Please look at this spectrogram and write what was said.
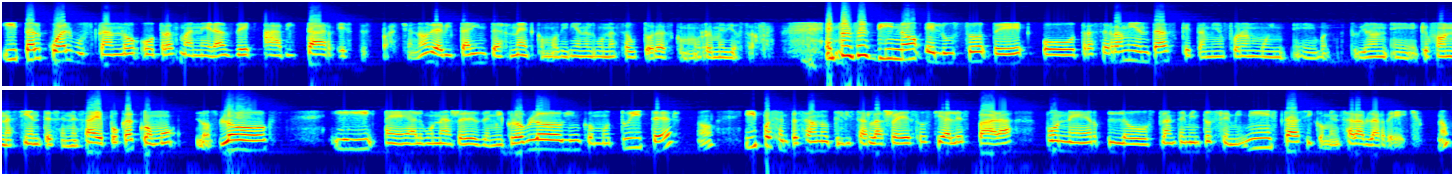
y tal cual buscando otras maneras de habitar este espacio, ¿no? De habitar Internet, como dirían algunas autoras como Remedios Zafra. Entonces vino el uso de otras herramientas que también fueron muy, eh, bueno, tuvieron, eh, que fueron nacientes en esa época, como los blogs y eh, algunas redes de microblogging como Twitter, ¿no? Y pues empezaron a utilizar las redes sociales para poner los planteamientos feministas y comenzar a hablar de ello, ¿no?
